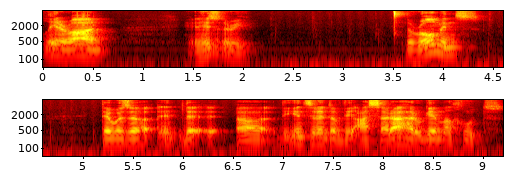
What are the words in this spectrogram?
later on in history, the Romans there was a the, uh, the incident of the Asara Haruge Malchut,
